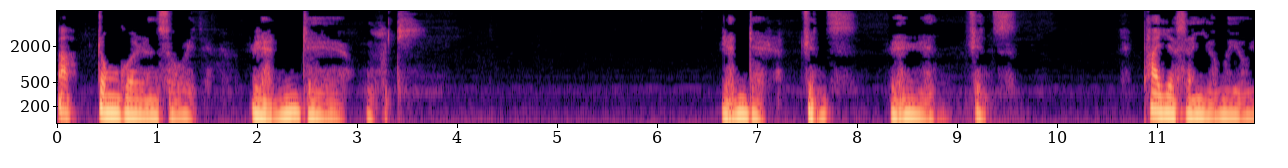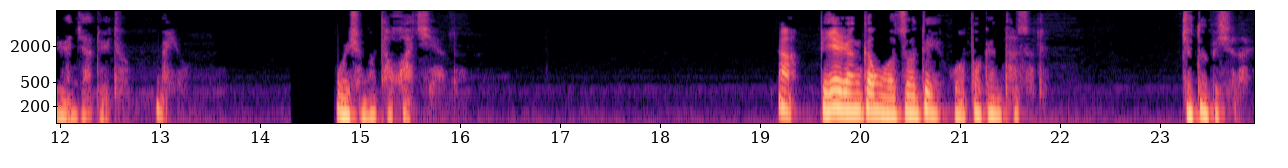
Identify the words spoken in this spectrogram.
啊！中国人所谓的“仁者无敌”，仁者人，君子，人人君子。他一生有没有冤家对头？没有。为什么他化解了？啊！别人跟我作对，我不跟他作对，就对不起来。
